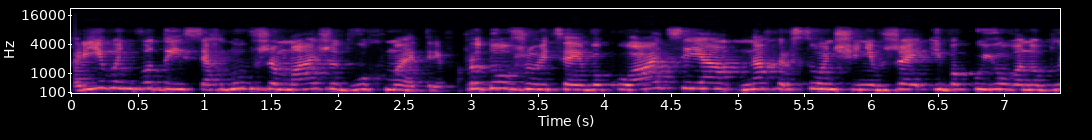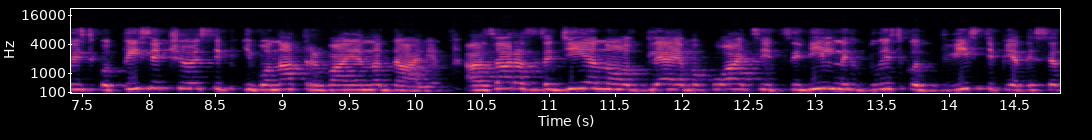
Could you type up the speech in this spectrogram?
рівень води сягнув вже майже двох метрів. Продовжується евакуація на Херсонщині вже евакуйовано близько тисячі осіб, і вона триває надалі. А зараз задіяно для евакуації цивільних близько 250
